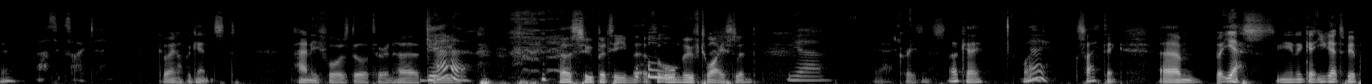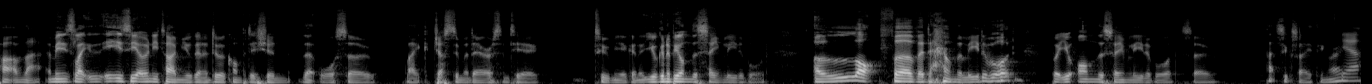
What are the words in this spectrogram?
Yeah. that's exciting. going up against Annie Thorisdottir and her team, Yeah, her super team that have all moved to Iceland. yeah. Yeah, craziness. Okay, well, Yay. exciting. Um, but yes, you know, get you get to be a part of that. I mean, it's like it is the only time you're going to do a competition that also like Justin Medeiros and Tia Toomey are going to you're going to be on the same leaderboard, a lot further down the leaderboard, but you're on the same leaderboard. So that's exciting, right? Yeah.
